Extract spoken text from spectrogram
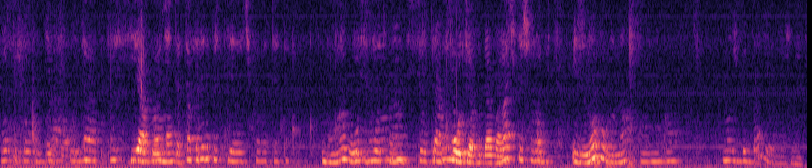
просто щелкнути. так, спасибо. Дякуємо. Бачите? Так, а де пристрілочка вот эта? Була ось Вот вона, все. Так, потяг давай. Бачите, що робиться? І знову вона виникла. Может быть, далее нажмите?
